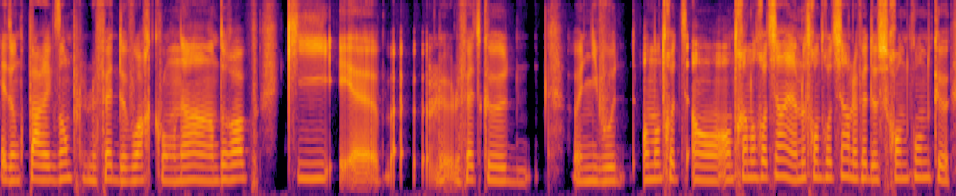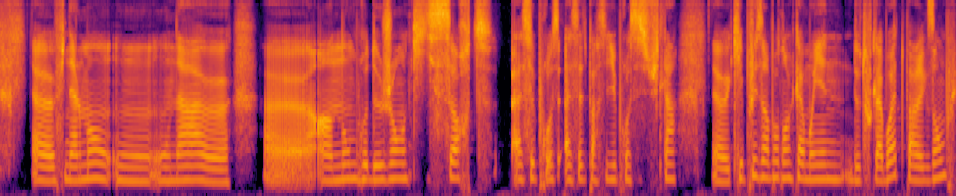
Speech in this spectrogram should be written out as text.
Et donc par exemple le fait de voir qu'on a un drop qui, euh, le, fait que au niveau en entre un entretien et un autre entretien, le fait de se rendre compte que finalement on, a un nombre de gens qui sortent à, ce à cette partie du processus-là, euh, qui est plus important que la moyenne de toute la boîte, par exemple,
